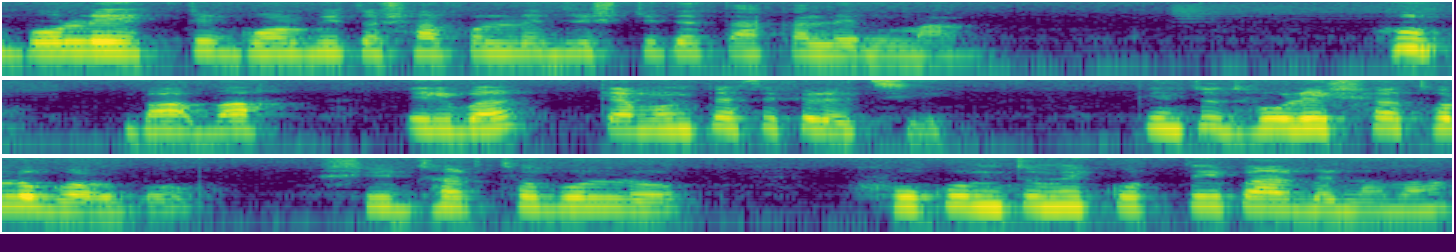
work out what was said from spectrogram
বলে একটি গর্বিত সাফল্যের দৃষ্টিতে তাকালেন মা। হু, বাবা, এইবার কেমন প্যাঁচে ফেলেছি। কিন্তু ধৈর্যের সাথ হলো গর্ব। সিদ্ধার্থ বলল, হুকুম তুমি করতেই পারবে না মা।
